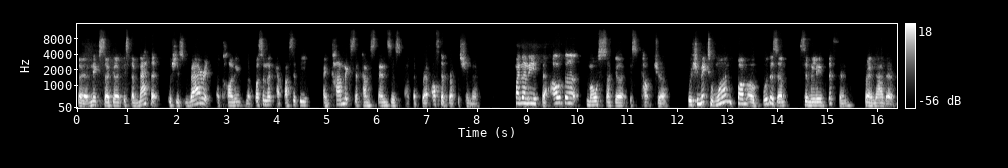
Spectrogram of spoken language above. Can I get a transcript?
The next circle is the method, which is varied according to the personal capacity and karmic circumstances of the, of the practitioner. Finally, the outermost circle is culture, which makes one form of Buddhism seemingly different from another.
